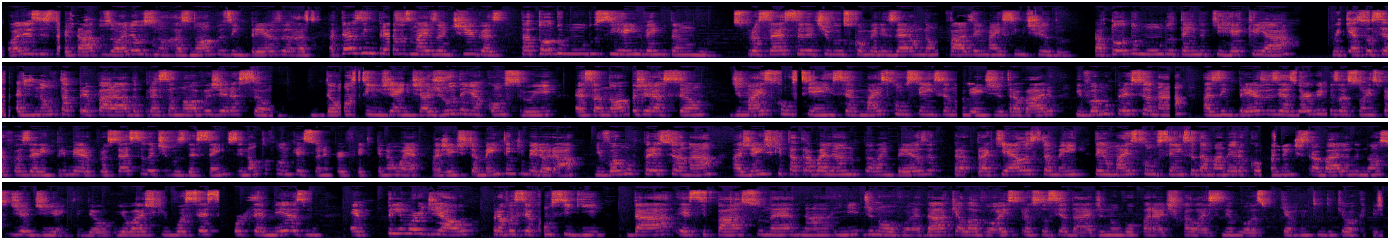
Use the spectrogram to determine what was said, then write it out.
olha as startups, olha as novas empresas, as, até as empresas mais antigas, tá todo mundo se reinventando. Os processos seletivos como eles eram não fazem mais sentido. Tá todo mundo tendo que recriar, porque a sociedade não está preparada para essa nova geração. Então, assim, gente, ajudem a construir essa nova geração de mais consciência, mais consciência no ambiente de trabalho e vamos pressionar as empresas e as organizações para fazerem, primeiro, processos seletivos decentes, e não estou falando que a Estônia é perfeita, que não é, a gente também tem que melhorar, e vamos pressionar a gente que está trabalhando pela empresa para que elas também tenham mais consciência da maneira como a gente trabalha no nosso dia a dia, entendeu? E eu acho que você ser você mesmo é primordial para você conseguir dar esse passo, né, na, e de novo, né, dar aquela voz para a sociedade. Não vou parar de falar esse negócio porque é muito do que eu acredito.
